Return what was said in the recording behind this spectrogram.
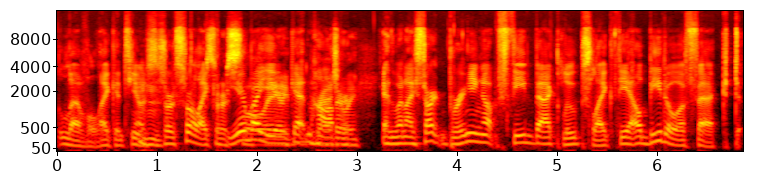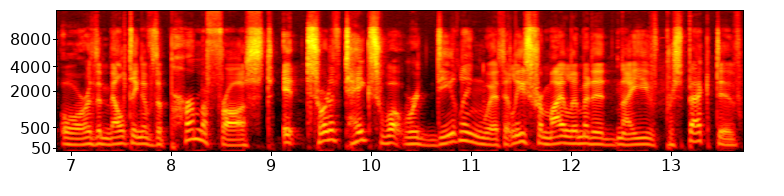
level. Like it's, you know, mm-hmm. sort, of, sort of like sort of year slowly, by year getting gradually. hotter. And when I start bringing up feedback loops like the albedo effect or the melting of the permafrost, it sort of takes what we're dealing with, at least from my limited naive perspective,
